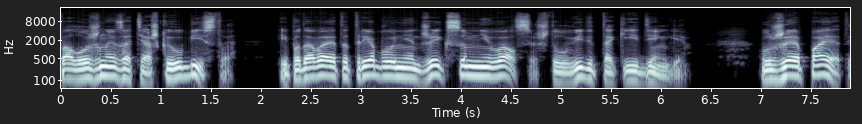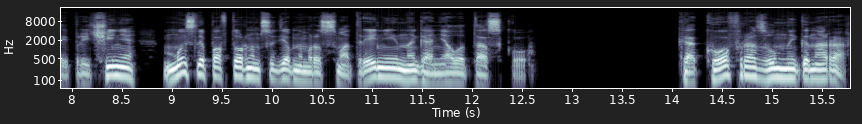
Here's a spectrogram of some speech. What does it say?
положенная за тяжкое убийство. И подавая это требование, Джейк сомневался, что увидит такие деньги. Уже по этой причине мысль о повторном судебном рассмотрении нагоняла тоску. Каков разумный гонорар?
